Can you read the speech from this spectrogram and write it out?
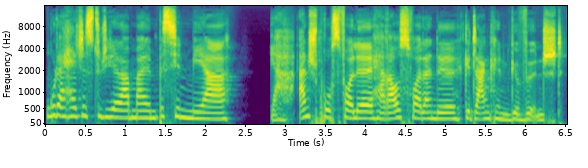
Oder hättest du dir da mal ein bisschen mehr ja, anspruchsvolle, herausfordernde Gedanken gewünscht?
